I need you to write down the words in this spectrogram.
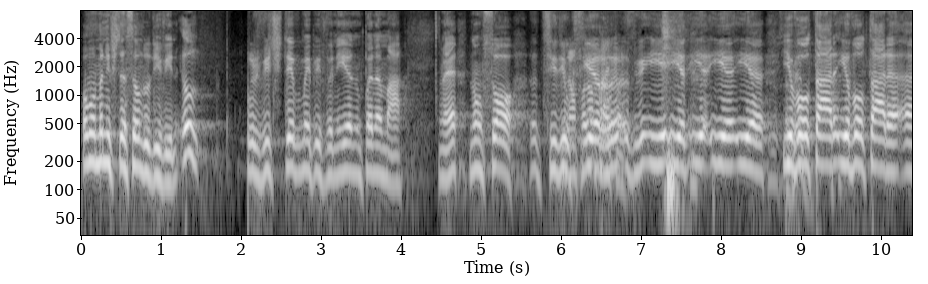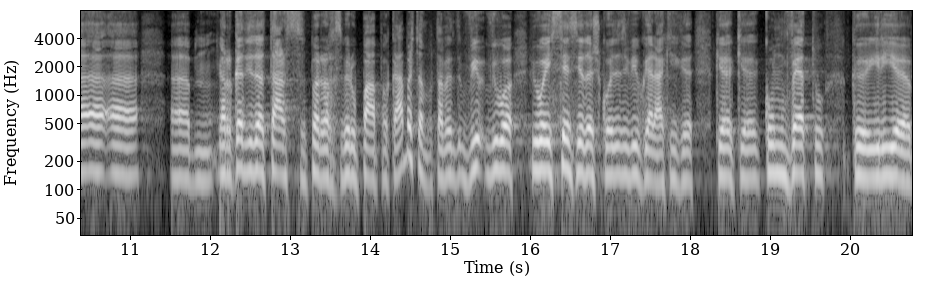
ou uma manifestação do divino. Ele, pelos vistos, teve uma epifania no Panamá. Não, é? não só decidiu Não que ia, ia, ia, ia, ia, voltar, ia voltar a, a- a- a- recandidatar-se para receber o Papa cá, mas tam- também viu, viu a, viu a essência das coisas e viu que era aqui que, que, que- com um veto que iria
